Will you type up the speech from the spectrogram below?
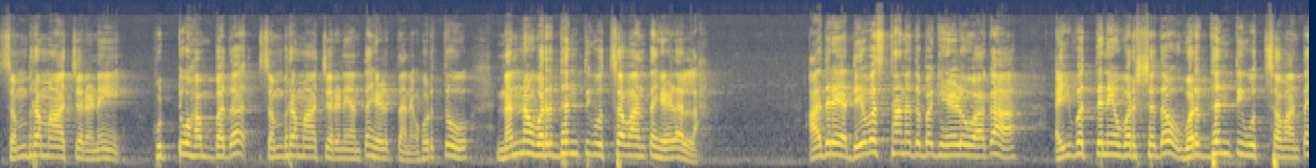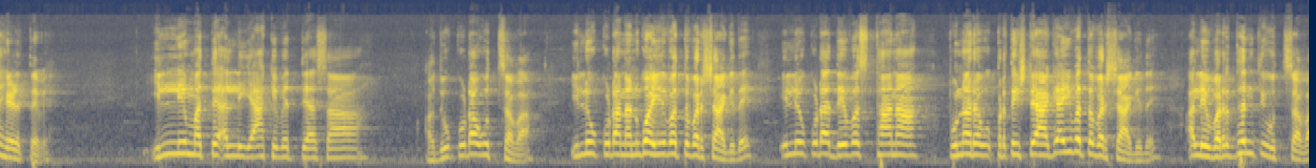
ಸಂಭ್ರಮಾಚರಣೆ, ಹುಟ್ಟು ಹಬ್ಬದ ಸಂಭ್ರಮಾಚರಣೆ ಅಂತ ಹೇಳ್ತಾನೆ. ಹೊರತು ನನ್ನ ವರ್ಧಂತಿ ಉತ್ಸವ ಅಂತ ಹೇಳಲ್ಲ. ಆದರೆ ದೇವಸ್ಥಾನದ ಬಗ್ಗೆ ಹೇಳುವಾಗ ಐವತ್ತನೇ ವರ್ಷದ ವರ್ಧಂತಿ ಉತ್ಸವ ಅಂತ ಹೇಳ್ತೇವೆ. ಇಲ್ಲಿ ಮತ್ತೆ ಅಲ್ಲಿ ಯಾಕೆ ವ್ಯತ್ಯಾಸ? ಅದು ಕೂಡ ಉತ್ಸವ. ಇಲ್ಲೂ ಕೂಡ ನನಗೂ ಐವತ್ತು ವರ್ಷ ಆಗಿದೆ. ಇಲ್ಲಿಯೂ ಕೂಡ ದೇವಸ್ಥಾನ ಪುನರ್ ಪ್ರತಿಷ್ಠೆ ಆಗಿ ಐವತ್ತು ವರ್ಷ ಆಗಿದೆ. ಅಲ್ಲಿ ವರ್ಧಂತಿ ಉತ್ಸವ,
